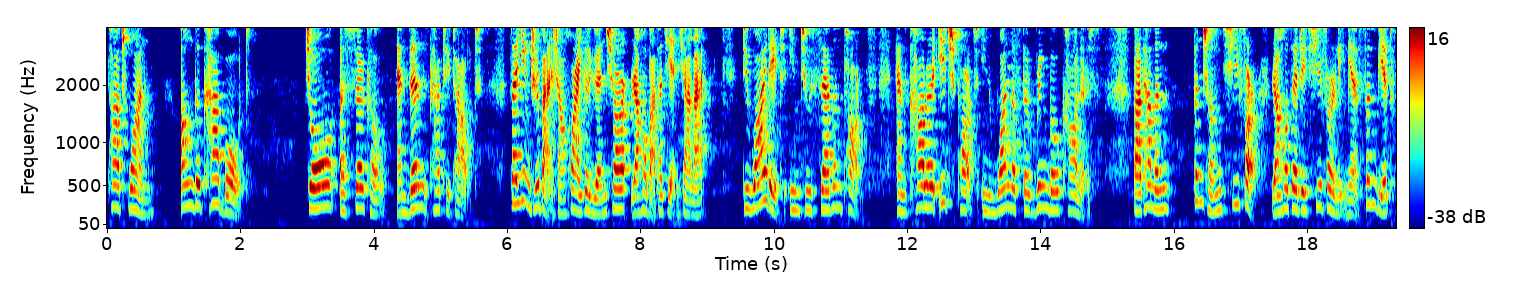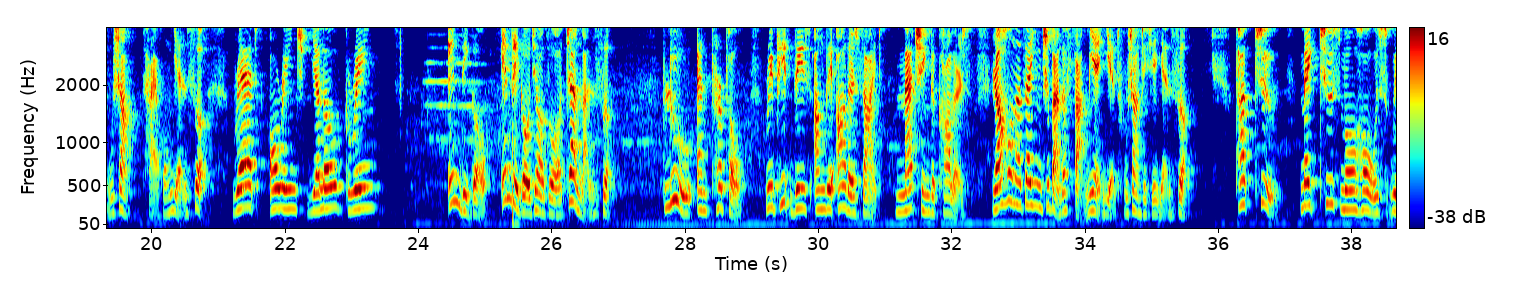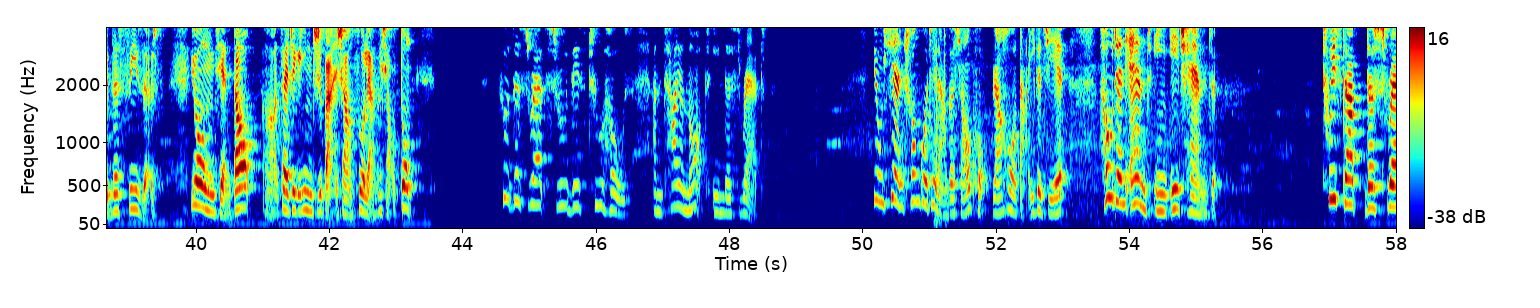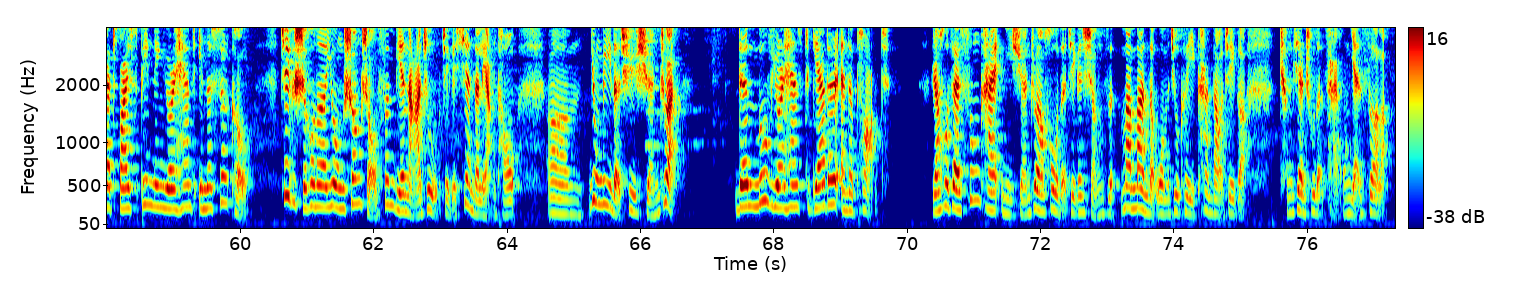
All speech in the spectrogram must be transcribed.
Part one. On the cardboard, draw a circle and then cut it out. 在硬纸板上画一个圆圈，然后把它剪下来。Divide it into seven parts and color each part in one of the rainbow colors. 把它们分成七份儿，然后在这七份儿里面分别涂上彩虹颜色：red、orange、yellow、green、indigo。indigo 叫做湛蓝色，blue and purple。Repeat this on the other side, matching the colors。然后呢，在硬纸板的反面也涂上这些颜色。 Part two, make two small holes with the scissors。用剪刀啊，在这个硬纸板上做两个小洞。Put the thread through these two holes and tie a knot in the thread. 用线穿过这两个小孔，然后打一个结。Hold an end in each hand. Twist up the thread by spinning your hand in a circle. 这个时候呢，用双手分别拿住这个线的两头，嗯，用力的去旋转。Then move your hands together and apart. 然后再松开你旋转后的这根绳子，慢慢的，我们就可以看到这个呈现出的彩虹颜色了。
